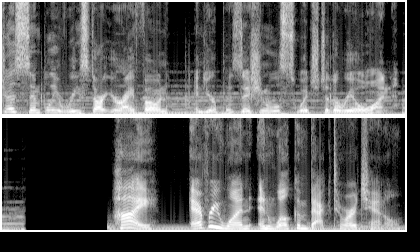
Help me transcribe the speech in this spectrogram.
just simply restart your iPhone and your position will switch to the real one. Hi, everyone, and welcome back to our channel.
